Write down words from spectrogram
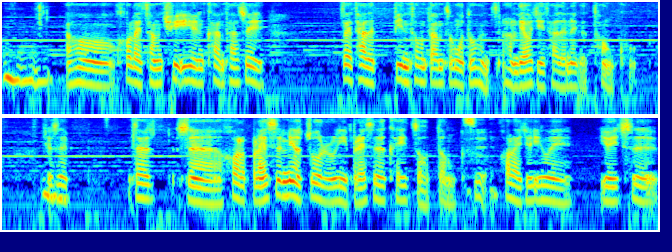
嗯。然后后来常去医院看他，所以在他的病痛当中，我都很很了解他的那个痛苦。就是在是后来本来是没有坐轮椅，本来是可以走动。是。后来就因为有一次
